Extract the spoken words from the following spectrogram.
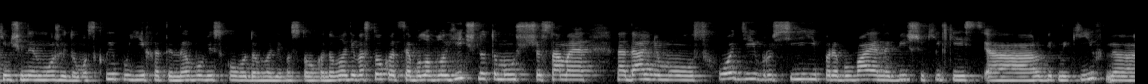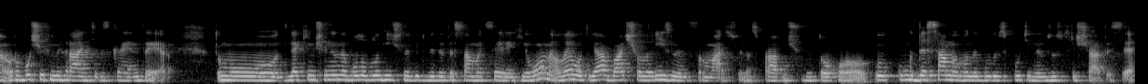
Кім Чен Ін може й до Москви поїхати, не обов'язково до Владивостока. До Владивостока це було б логічно, тому що саме на дальньому сході в Росії перебуває найбільша кількість робітників, робочих мігрантів з КНДР. Тому для Кім Чен Іна було б логічно відвідати саме цей регіон, але от я бачила різну інформацію насправді щодо того, де саме вони будуть з Путіним зустрічатися.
